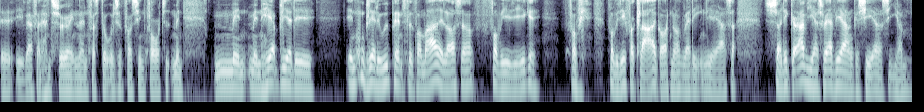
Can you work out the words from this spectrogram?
øh, i hvert fald han søger en eller anden forståelse for sin fortid. Men, men, men her bliver det, enten bliver det udpenslet for meget, eller også får vi det ikke får vi, får vi det ikke forklaret godt nok, hvad det egentlig er. Så, så det gør, at vi har svært ved at engagere os i ham,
